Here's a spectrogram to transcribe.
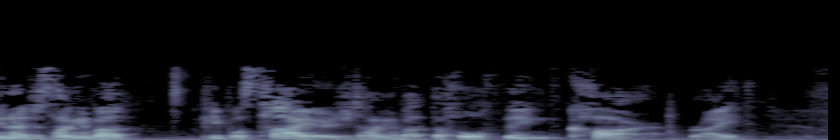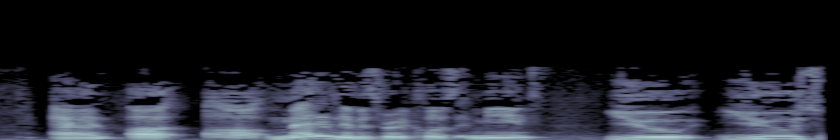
you're not just talking about people's tires, you're talking about the whole thing, the car, right? And uh, uh, metonym is very close. It means you use,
